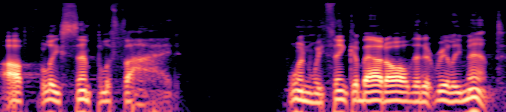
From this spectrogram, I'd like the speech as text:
awfully simplified when we think about all that it really meant.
